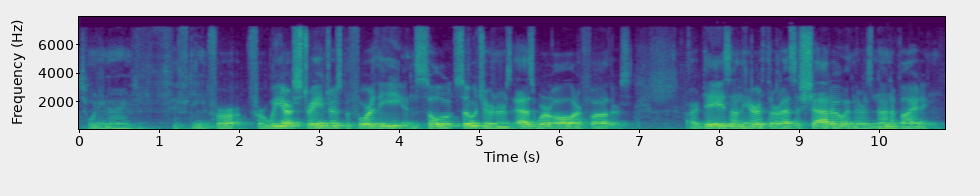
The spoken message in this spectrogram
Twenty-nine, fifteen. For, for we are strangers before thee and so, sojourners, as were all our fathers. Our days on the earth are as a shadow, and there is none abiding.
